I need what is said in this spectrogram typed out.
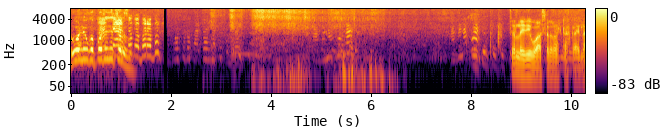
रोड नेऊ का चाललंय ते वासराला टाकायला.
